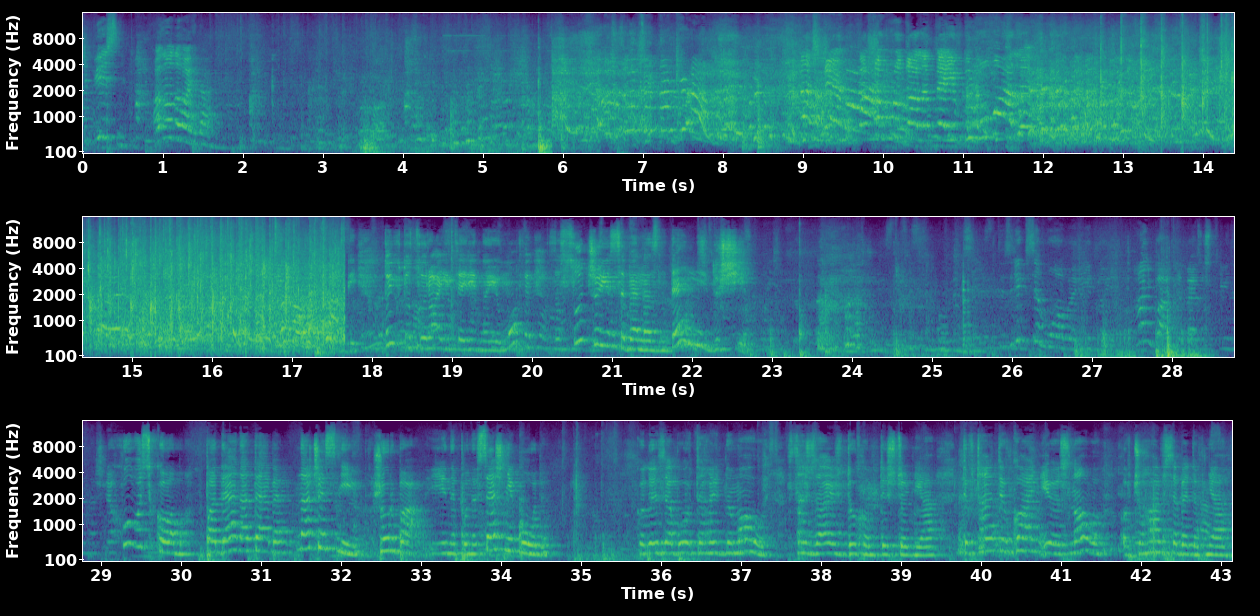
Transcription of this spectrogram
Наші пісні. А ну давай далі. Та що продали, те і вдорували. Той, хто цурається рідної мови, засуджує себе на злиденність душі. Вузькому, впаде на тебе, наче сніг, журба, її не понесеш нікуди. Коли забув ти рідну мову, страждаєш духом ти щодня. Ти втратив корінь і основу, обчугав себе до дня.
